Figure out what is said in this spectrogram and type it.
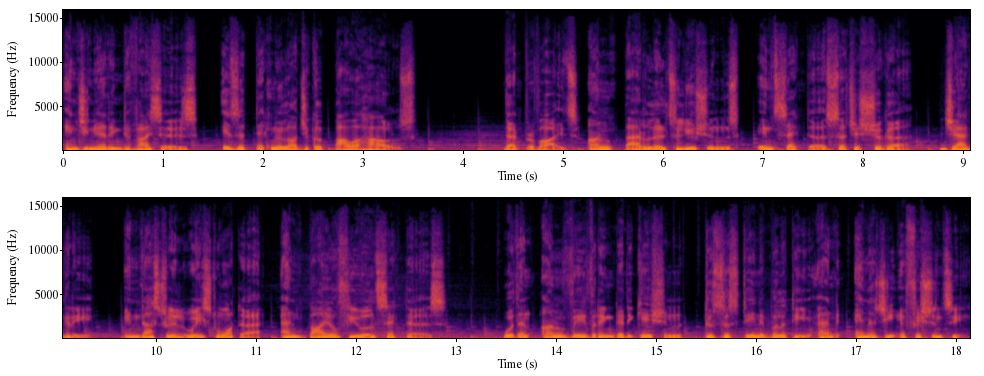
Engineering Devices is a technological powerhouse that provides unparalleled solutions in sectors such as sugar, jaggery, industrial wastewater and biofuel sectors with an unwavering dedication to sustainability and energy efficiency.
